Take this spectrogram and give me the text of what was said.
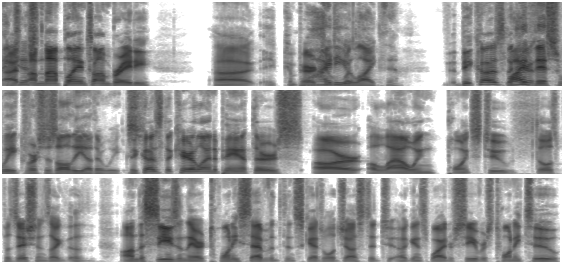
I, just- I'm not playing Tom Brady. Uh, compared Why to Why do you what- like them? because the Why Car- this week versus all the other weeks? because the Carolina Panthers are allowing points to those positions. Like the, on the season, they are 27th in schedule adjusted to, against wide receivers, 22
